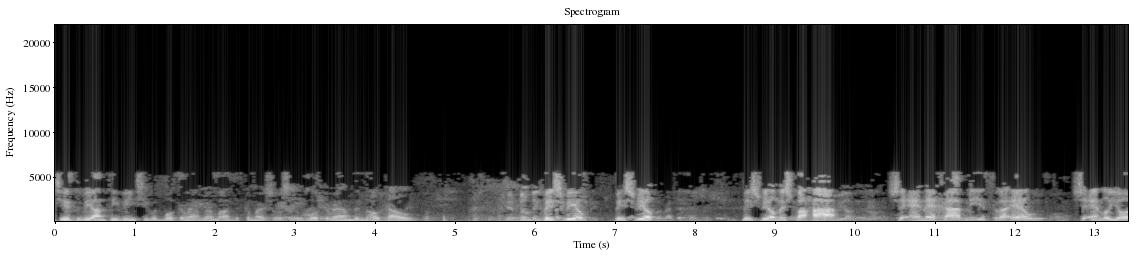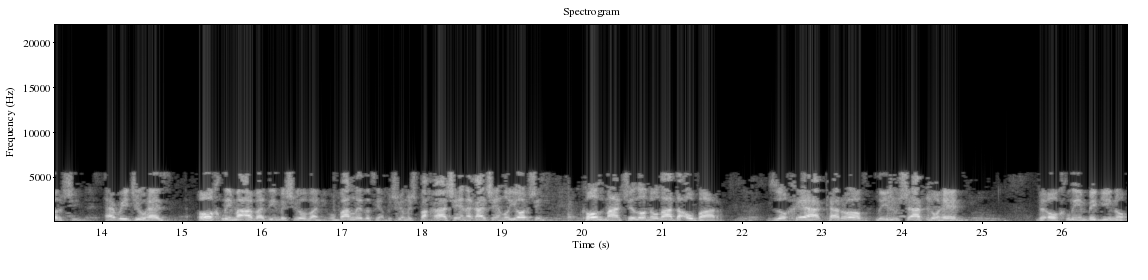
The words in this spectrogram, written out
She used to be on TV. She would walk around. Remember on the commercial? She would walk around in the hotel. בשביל, בשביל, בשביל משפחה שאין אחד מישראל שאין לו יורשים. Every Jew has אוכלים מעבדים בשביל בנים. הוא בא לדעת, בשביל משפחה שאין אחד שאין לו יורשים. כל זמן שלא נולד העובר, זוכה הקרוב לירושת כהן ואוכלים בגינו.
